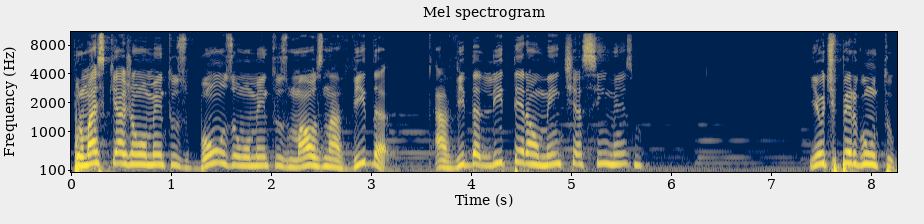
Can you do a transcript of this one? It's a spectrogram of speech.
por mais que haja momentos bons ou momentos maus na vida, a vida literalmente é assim mesmo. E eu te pergunto,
